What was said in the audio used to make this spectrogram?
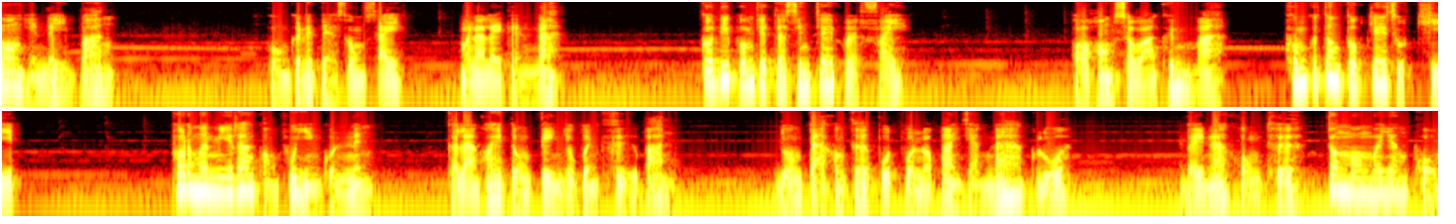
มองเห็นได้บ้าง ผมก็ได้แต่สงสัยมันอะไรกันนะก่อนที่ผมจะตัดสินใจเปิดไฟ พอห้องสว่างขึ้นมา ผมก็ต้องตกใจสุดขีด เพราะมันมีร่างของผู้หญิงคนหนึ่งกำลังห้อยตรงเตียงอยู่บนขือบ้าน ดวงตาของเธอปูดปนออกมาอย่างน่ากลัว ใบหน้าของเธอต้องมองมายังผม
